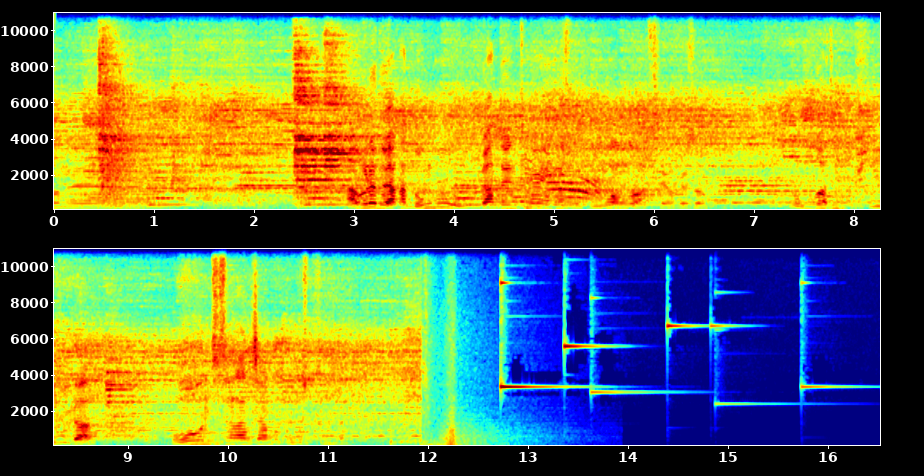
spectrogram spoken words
저는 아무래도 약간 농부가 된 태양이가 좀 궁금한 것 같아요. 그래서 농부가 된 비가 뭔 짓을 하는지 한번 보고 싶습니다.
